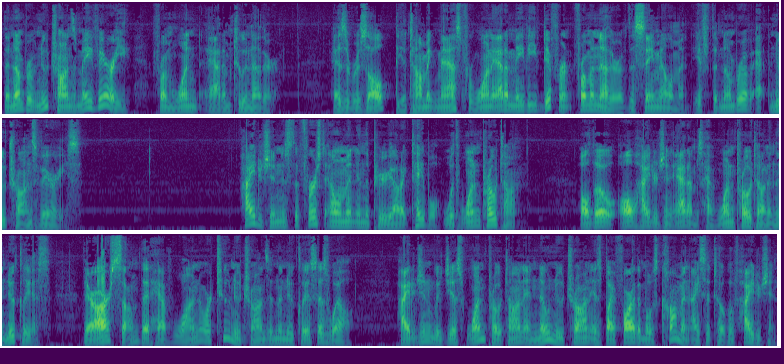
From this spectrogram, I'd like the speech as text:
The number of neutrons may vary from one atom to another. As a result, the atomic mass for one atom may be different from another of the same element if the number of neutrons varies. Hydrogen is the first element in the periodic table with one proton. Although all hydrogen atoms have one proton in the nucleus, there are some that have one or two neutrons in the nucleus as well. Hydrogen with just one proton and no neutron is by far the most common isotope of hydrogen.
